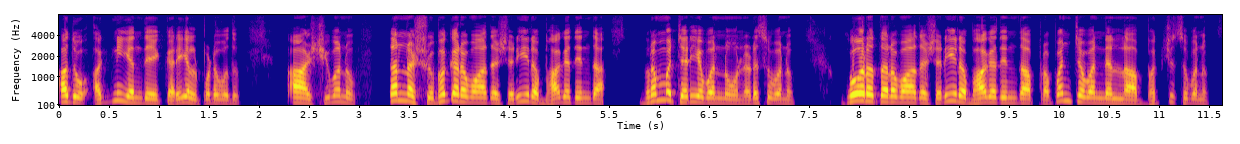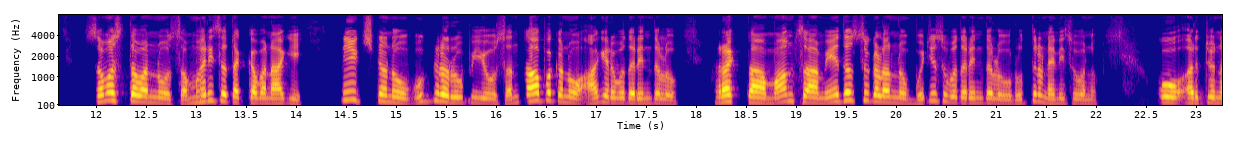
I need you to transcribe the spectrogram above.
ಅದು ಅಗ್ನಿ ಎಂದೇ ಕರೆಯಲ್ಪಡುವುದು. ಆ ಶಿವನು ತನ್ನ ಶುಭಕರವಾದ ಶರೀರ ಭಾಗದಿಂದ ಬ್ರಹ್ಮಚರ್ಯವನ್ನು ನಡೆಸುವನು. ಘೋರತರವಾದ ಶರೀರ ಭಾಗದಿಂದ ಪ್ರಪಂಚವನ್ನೆಲ್ಲ ಭಕ್ಷಿಸುವನು. ಸಮಸ್ತವನ್ನು ಸಂಹರಿಸತಕ್ಕವನಾಗಿ ತೀಕ್ಷ್ಣನು ಉಗ್ರರೂಪಿಯೂ ಸಂತಾಪಕನೂ ಆಗಿರುವುದರಿಂದಲೂ, ರಕ್ತ, ಮಾಂಸ, ಮೇಧಸ್ಸುಗಳನ್ನು ಭುಜಿಸುವುದರಿಂದಲೂ ರುದ್ರನೆನಿಸುವನು ಓ ಅರ್ಜುನ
